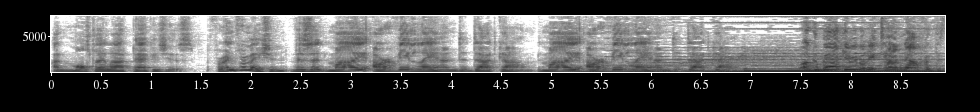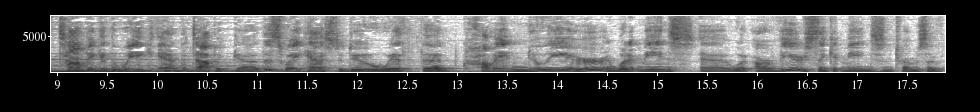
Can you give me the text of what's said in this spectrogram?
on multi-lot packages. For information, visit myrvland.com. myrvland.com. Welcome back, everybody. Time now for the topic of the week. And the topic uh, this week has to do with the coming new year and what it means, uh, what RVers think it means in terms of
